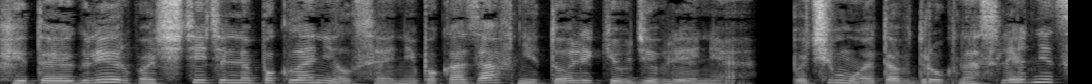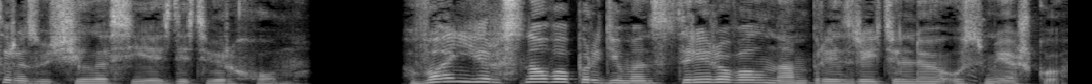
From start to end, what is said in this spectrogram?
Хитоэглир почтительно поклонился, не показав ни толики удивления. Почему это вдруг наследница разучилась ездить верхом? Ваньер снова продемонстрировал нам презрительную усмешку.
